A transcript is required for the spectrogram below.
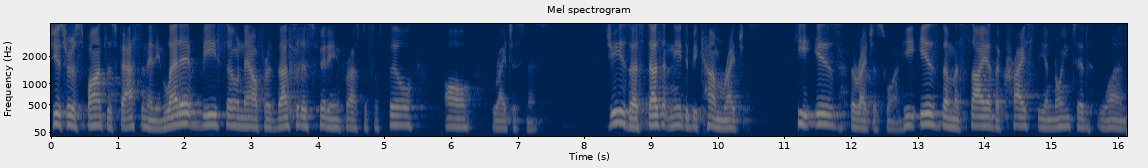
Jesus' response is fascinating. Let it be so now, for thus it is fitting for us to fulfill all righteousness. Jesus doesn't need to become righteous. He is the righteous one. He is the Messiah, the Christ, the anointed one.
